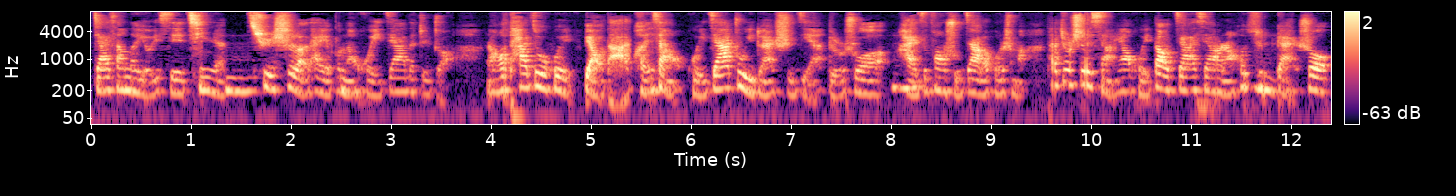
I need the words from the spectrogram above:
家乡的有一些亲人嗯。去世了，她也不能回家的这种。然后她就会表达很想回家住一段时间，比如说孩子放暑假了或者什么，她就是想要回到家乡，然后去嗯。感受。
